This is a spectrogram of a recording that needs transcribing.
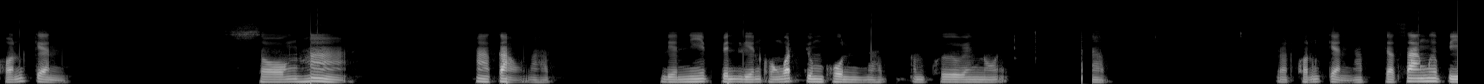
ขอนแก่นสองห้า ห้าเก้านะครับ เหรียญนี้เป็นเหรียญของวัดจุมพลนะครับอำเภอแวงน้อยนะครับจังหวัดขอนแก่นนะครับ จัดสร้างเมื่อปี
